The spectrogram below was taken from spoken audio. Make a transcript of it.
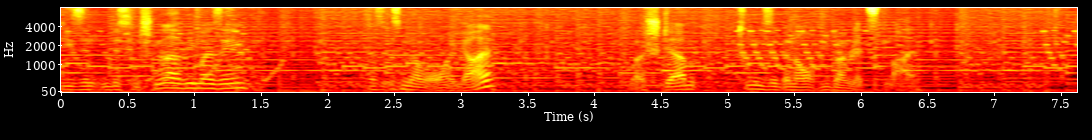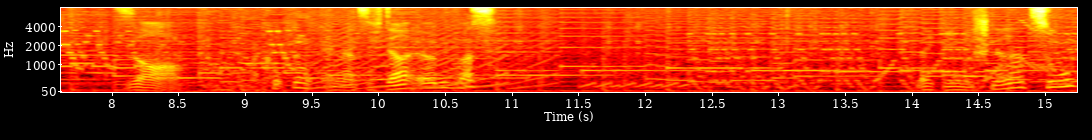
die sind ein bisschen schneller, wie wir sehen. Das ist mir aber auch egal. Weil sterben tun sie genau wie beim letzten Mal. So, mal gucken, ändert sich da irgendwas? Vielleicht gehen die schneller zu.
